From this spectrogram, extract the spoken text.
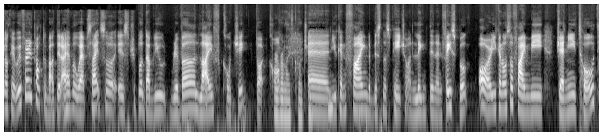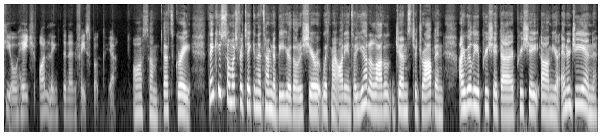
Okay, we've already talked about it. I have a website, so it's www.riverlifecoaching.com. River Life Coaching. And you can find the business page on LinkedIn and Facebook, or you can also find me, Jenny Toh, T O H, on LinkedIn and Facebook. Yeah. Awesome. That's great. Thank you so much for taking the time to be here, though, to share it with my audience. You had a lot of gems to drop, and I really appreciate that. I appreciate um, your energy and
